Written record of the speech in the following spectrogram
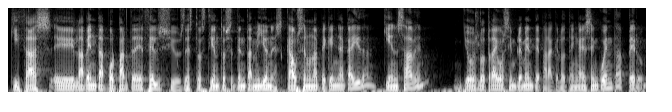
Quizás eh, la venta por parte de Celsius de estos 170 millones causen una pequeña caída, quién sabe. Yo os lo traigo simplemente para que lo tengáis en cuenta, pero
